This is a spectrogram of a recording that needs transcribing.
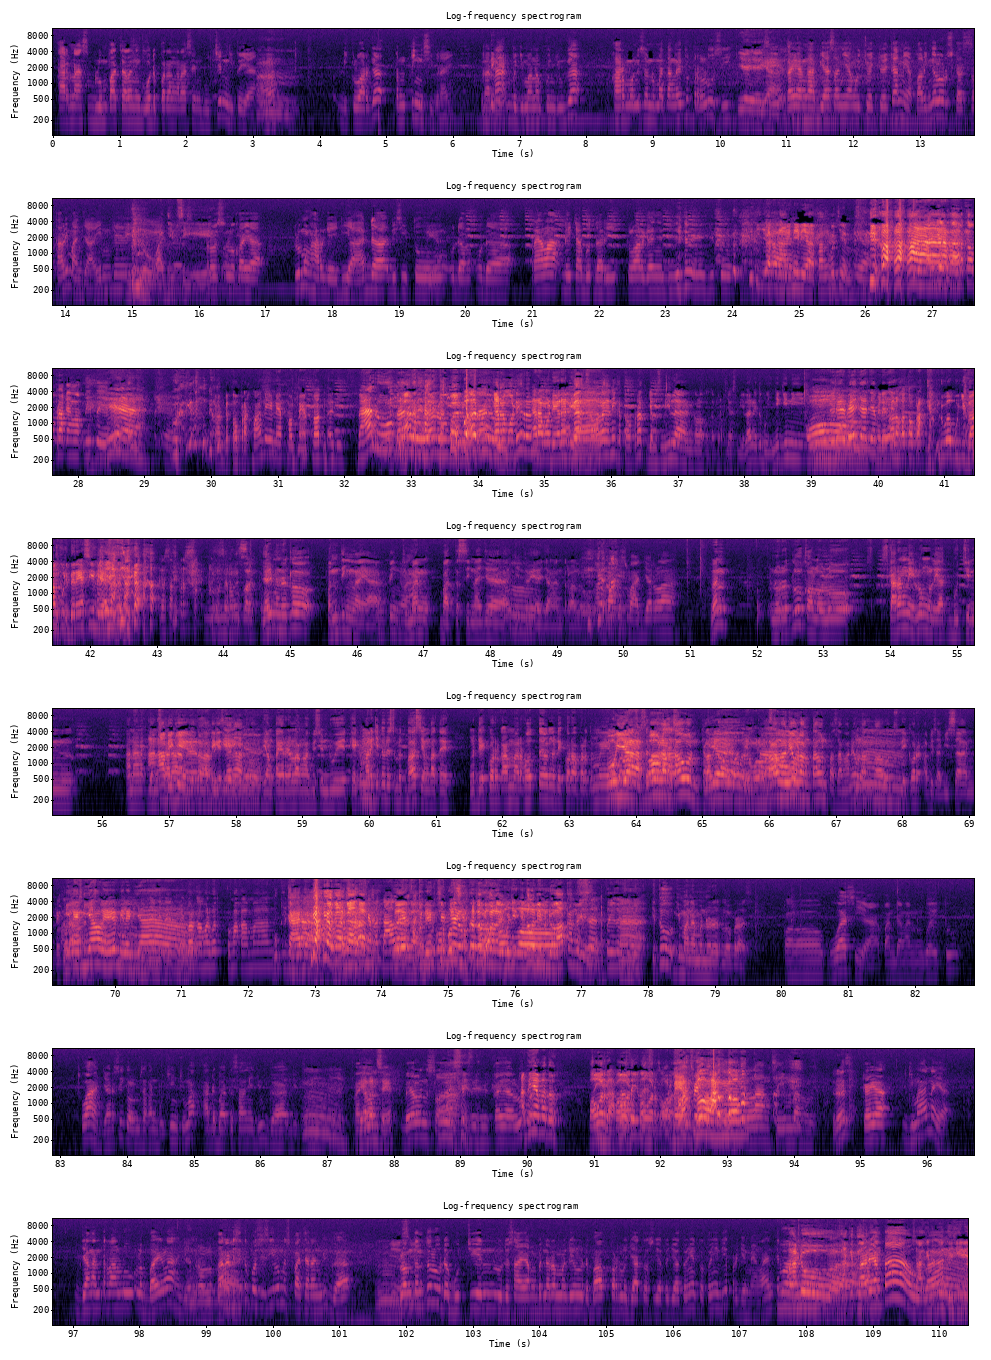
karena sebelum pacarannya gua udah pernah ngerasain bucin gitu ya. Hmm. Di keluarga penting sih, Bray. Penting Karena ya? bagaimanapun juga keharmonisan rumah tangga itu perlu sih. Iya, iya, Iya. iya. Kayak nggak biasanya yang lu cuek-cuekan ya paling nggak lu harus sekali manjain kayak Itu wajib sih. terus lu kayak lu menghargai dia ada di situ Iya. udah udah rela deh cabut dari keluarganya dia gitu Iya. Nah, ini dia Kang Bucin. Iya. Panggil tukang ketoprak yang waktu itu ya Iya. Kang ketoprak mana net not net not aduh. Baru, baru. Baru, baru, baru. Baru. Era modern. Era modern ya. Enggak, soalnya ini ketoprak jam 9. Kalau ketoprak jam 9 itu bunyinya gini. Oh, Beda-beda tiap beda. beda. Kalau ketoprak jam 2 bunyi bangku diberesin ya. resak resak Jadi menurut lo penting lah ya. Penting lah. Cuman batesin aja Hmm. gitu ya, jangan terlalu. bagus wajar lah Dan menurut lu kalau lu sekarang nih lu ngelihat bucin anak-anak zaman ABG, sekarang gitu, anak-anak ABG, ABG sekarang. gitu, Iya. yang kayak rela ngabisin duit. Kayak kemarin kita udah sempet bahas yang katanya ngedekor kamar hotel, ngedekor apartemen. Oh iya. Oh, ulang tahun. Ulang Iya, tahun. ulang Pasangannya tahun. ulang tahun, pasangannya ulang Hmm. tahun, terus dekor abis-abisan. Milenial ya, milenial. itu. Dekor kamar buat pemakaman. Bukan. Enggak, enggak, enggak, enggak. Siapa tahu ya, saking Dekor gitu. Itu bukan lebih bucin, itu lebih mendoakan setuju. Nah, itu gimana menurut lu, Pras? kalau gua sih ya pandangan gua itu wajar sih kalau misalkan bucin cuma ada batasannya juga gitu Hmm. kayak Balance ya. balance lah kayak lu Artinya apa tuh? Power, Seimbang. power, Seimbang. power, power. Balance gelang dong. Gelang, seimbang lu Terus? kayak gimana ya jangan terlalu lebay lah gitu Jangan terlalu lebay. karena di situ posisi lu masih pacaran juga Hmm. Iya belum sih. tentu lu udah bucin lu udah sayang bener sama dia lu udah baper lu jatuh sejatuh jatuhnya totonya dia pergi sama yang lain kan Waduh, sakit tuh, ada sakit. yang tahu Sakit kan di sini.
